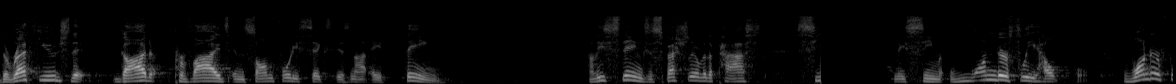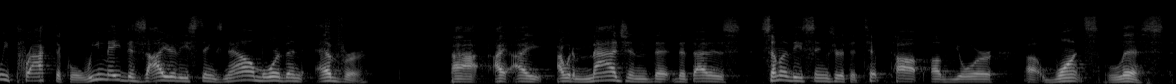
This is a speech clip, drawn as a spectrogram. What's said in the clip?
The refuge that God provides in Psalm 46 is not a thing. Now, these things, especially over the past season, may seem wonderfully helpful, wonderfully practical. We may desire these things now more than ever. Uh, I, I, I, would imagine that, that that is, some of these things are at the tip top of your uh, wants list.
